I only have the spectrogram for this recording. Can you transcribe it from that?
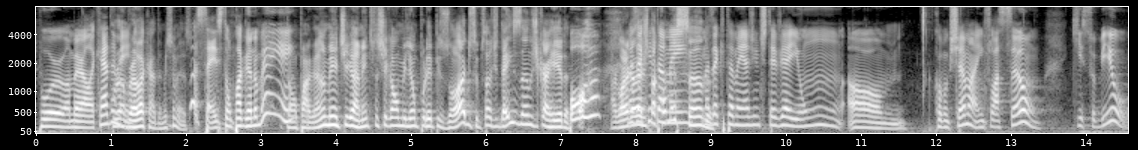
Por Umbrella Academy? Por Umbrella Academy, isso mesmo. As séries estão pagando bem, hein? Estão pagando bem. Antigamente, pra você chegar a um milhão por episódio, você precisava de 10 anos de carreira. Porra! Agora a galera é tá também, começando. Mas é que também a gente teve aí um. um, como que chama? Inflação que subiu.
